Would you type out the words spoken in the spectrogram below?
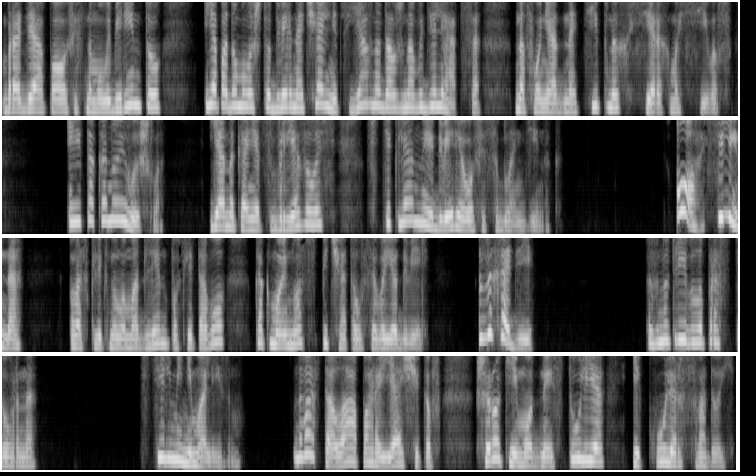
Бродя по офисному лабиринту, я подумала, что дверь начальниц явно должна выделяться на фоне однотипных серых массивов. И так оно и вышло. Я, наконец, врезалась в стеклянные двери офиса блондинок. «О, Селина!» — воскликнула Мадлен после того, как мой нос впечатался в ее дверь. «Заходи!» Внутри было просторно. Стиль минимализм. Два стола, пара ящиков, широкие модные стулья и кулер с водой.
